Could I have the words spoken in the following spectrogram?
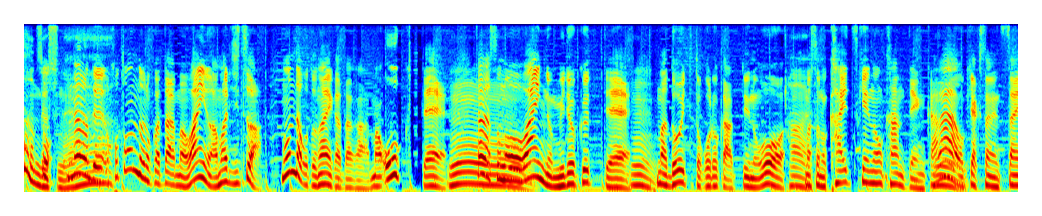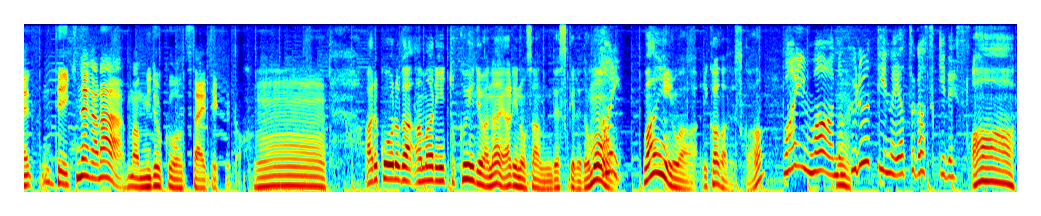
うなんですね。なのでほとんどの方はまあワインをあまり実は飲んだことない方がまあ多くてただそのワイインの魅力ってンまあどういったところかっていうのをはい。まあその買い付けの観点かうん。らお客様に伝えていきながらまあ魅力を伝えていくと。アルコールがあまり得意ではない有野さんですけれども、はいワインはいかがですか？ワインはあのうん。フルーティーなやつが好きです、ああ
